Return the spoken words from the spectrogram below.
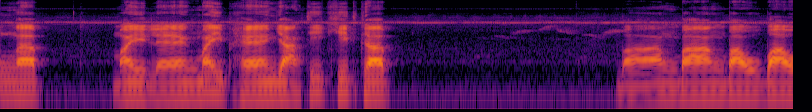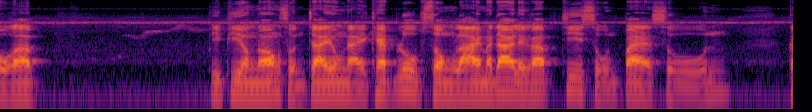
งครับ ไม่แรงไม่แพงอย่างที่คิดครับ บางบางเบาเบาครับ พี่พี่ๆน้องๆสนใจองค์ไหนแคปรูปส่งไลน์มาได้เลยครับที่ 080 953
